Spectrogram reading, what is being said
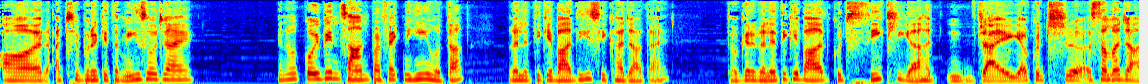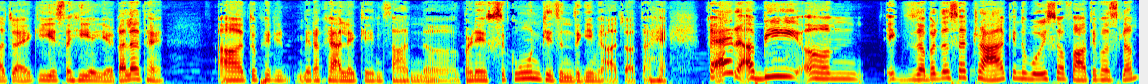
और अच्छे बुरे की तमीज हो जाए। यू नो कोई भी इंसान परफेक्ट नहीं होता। गलती के बाद ही सीखा जाता है। तो अगर गलती के बाद कुछ सीख लिया जाए या कुछ समझ आ जाए कि ये सही है ये गलत है आ, तो फिर मेरा ख्याल है कि इंसान बड़े सुकून की ज़िंदगी में आ जाता है। खैर अभी एक ज़बरदस्त track in the voice of Atif Aslam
